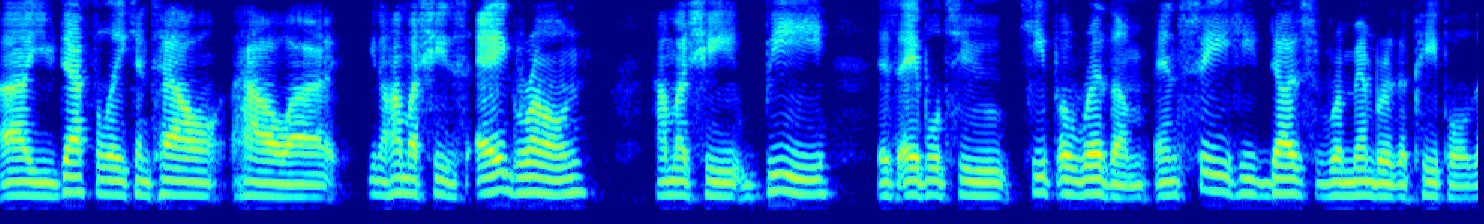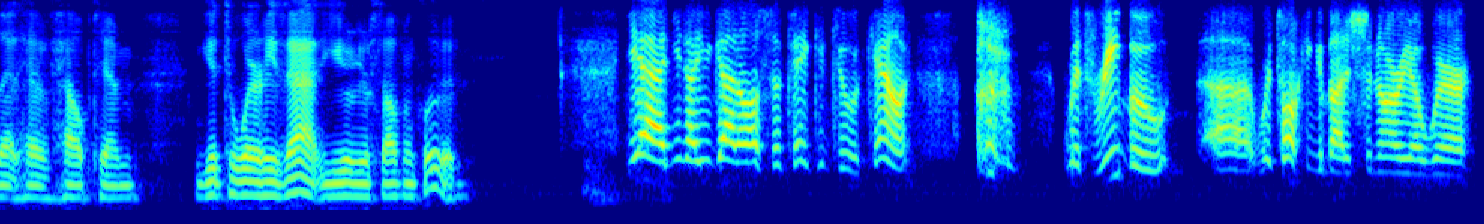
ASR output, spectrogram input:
uh, you definitely can tell how uh, you know how much he's a grown, how much he b is able to keep a rhythm, and c he does remember the people that have helped him get to where he's at. You yourself included. Yeah, and you know you got to also take into account with reboot. Uh, we're talking about a scenario where,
